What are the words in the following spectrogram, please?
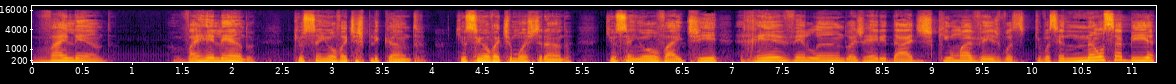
vai lendo, vai relendo, que o Senhor vai te explicando, que o Senhor vai te mostrando que o Senhor vai te revelando as realidades que uma vez você, que você não sabia.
